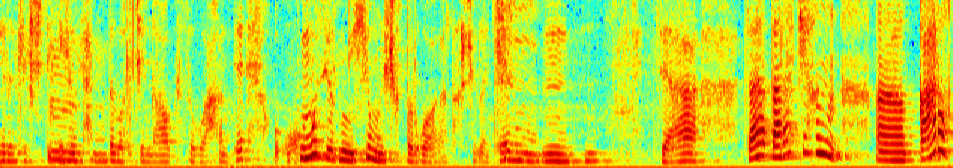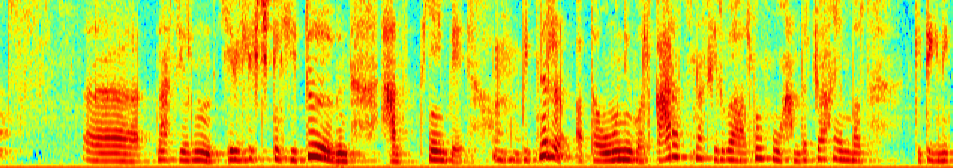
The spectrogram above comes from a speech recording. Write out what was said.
хэрэглэгчдийг илүү татдаг болж байна гэсэн үг бахан тий. Хүмүүс ер нь их юм унших дургу байгаа дах шиг байна тий. За за дараачих нь гар утас нас ер нь хэрэглэгчдийн хэдэн хувь нь ханддаг юм бэ? Бид нэр одоо үүнийг бол гар утаснаас хэрвээ олон хүн хандаж байх юм бол гэдэг нэг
